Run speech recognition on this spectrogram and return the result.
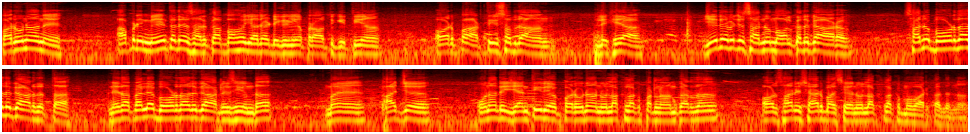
ਪਰ ਉਹਨਾਂ ਨੇ ਆਪਣੀ ਮਿਹਨਤ ਦੇ ਸਦਕਾ ਬਹੁਤ ਜ਼ਿਆਦਾ ਡਿਗਰੀਆਂ ਪ੍ਰਾਪਤ ਕੀਤੀਆਂ ਔਰ ਭਾਰਤੀ ਸੰਵਿਧਾਨ ਲਿਖਿਆ, ਜਿਹਦੇ ਵਿੱਚ ਸਾਨੂੰ ਮੌਲਿਕ ਅਧਿਕਾਰ, ਸਾਨੂੰ ਬੋਰਡ ਦਾ ਅਧਿਕਾਰ ਦਿੱਤਾ। ਨਹੀਂ ਤਾਂ ਪਹਿਲੇ ਬੋਰਡ ਦਾ ਅਧਿਕਾਰ ਨਹੀਂ ਸੀ ਹੁੰਦਾ। ਮੈਂ ਅੱਜ ਉਹਨਾਂ ਦੀ ਜਯੰਤੀ ਦੇ ਉੱਪਰ ਉਹਨਾਂ ਨੂੰ ਲੱਖ ਲੱਖ ਪ੍ਰਣਾਮ ਕਰਦਾ ਔਰ ਸਾਰੇ ਸ਼ਹਿਰ ਵਾਸੀਆਂ ਨੂੰ ਲੱਖ ਲੱਖ ਮੁਬਾਰਕਾਂ ਦਿੰਦਾ।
